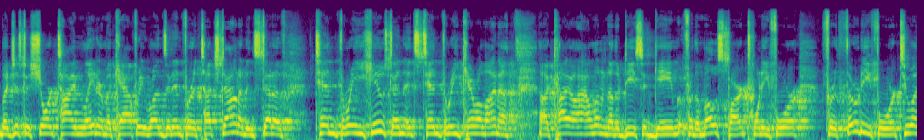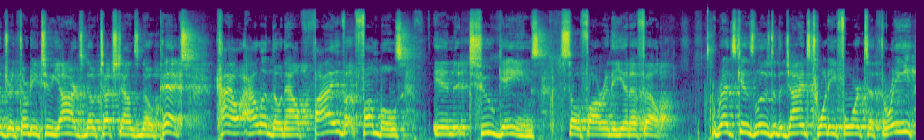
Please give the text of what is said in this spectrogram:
but just a short time later, McCaffrey runs it in for a touchdown. And instead of 10-3 Houston, it's 10-3 Carolina. Uh, Kyle Allen, another decent game for the most part, 24 for 34, 232 yards, no touchdowns, no picks. Kyle Allen, though, now five fumbles in two games so far in the NFL. Redskins lose to the Giants 24 to 3.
